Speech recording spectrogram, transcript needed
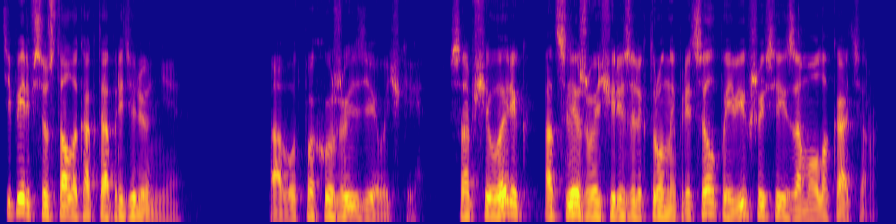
Теперь все стало как-то определеннее. «А вот похожие девочки», – сообщил Эрик, отслеживая через электронный прицел появившийся из-за мола катер.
